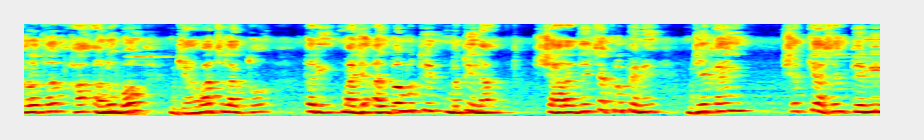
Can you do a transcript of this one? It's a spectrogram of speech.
खरं तर हा अनुभव घ्यावाच लागतो. तरी माझ्या अल्पमती मतीला शारदेच्या कृपेने जे काही शक्य असेल ते मी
